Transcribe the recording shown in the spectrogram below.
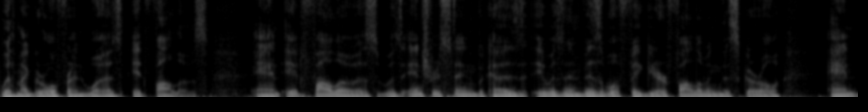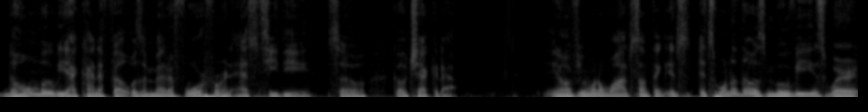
with my girlfriend was It Follows. And It Follows was interesting because it was an invisible figure following this girl. And the whole movie I kind of felt was a metaphor for an STD. So go check it out. You know, if you want to watch something, it's it's one of those movies where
